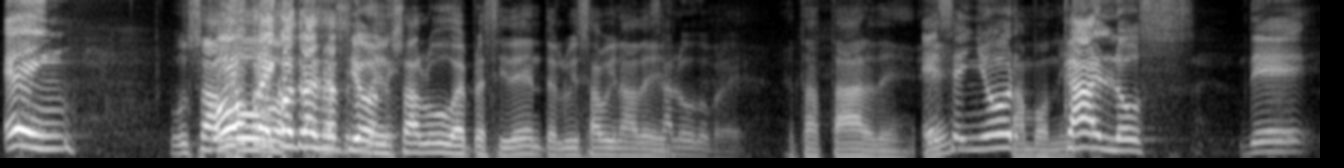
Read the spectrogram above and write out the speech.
en un saludo, y contrataciones. Un saludo al presidente Luis Abinader. Un saludo para él. Esta tarde. El ¿eh? señor Carlos de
